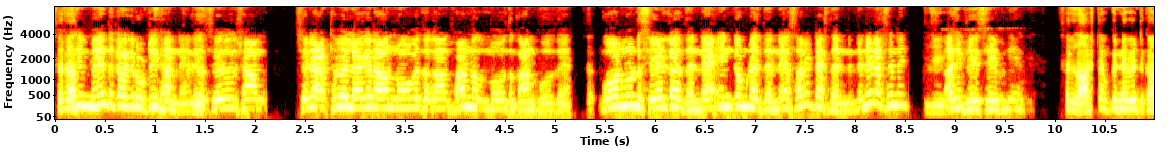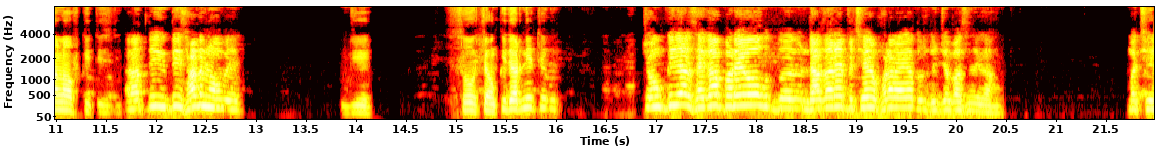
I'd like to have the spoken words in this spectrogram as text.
ਸਰ ਅਸੀਂ ਮਿਹਨਤ ਕਰਕੇ ਰੋਟੀ ਖਾਂਦੇ ਆ ਤੇ ਸਵੇਰੇ ਸ਼ਾਮ ਸਵੇਰੇ 8 ਵਜੇ ਲੈ ਕੇ ਰਾਤ 9 ਵਜੇ ਦੁਕਾਨ ਫੜਨ 9 ਦੁਕਾਨ ਖੋਲਦੇ ਆ। ਗਵਰਨਮੈਂਟ ਸੇਲ ਟੈਕਸ ਦਿੰਦੇ ਆ ਇਨਕਮ ਟੈਕਸ ਦਿੰਦੇ ਆ ਸਾਰੇ ਟੈਕਸ ਦਿੰਦੇ ਦਿੰਦੇ ਟੈਕਸ ਨੇ। ਜੀ। ਅਸੀਂ ਫੇਰ ਸੇਫ ਨਹੀਂ ਹੈਗੇ। ਸਰ ਲਾਸਟ ਟਾਈਮ ਕਿੰਨੇ ਵਜੇ ਦੁਕਾਨ ਆਫ ਕੀਤੀ ਸੀ? ਰਾਤੀ ਦੀ 9:30 ਵਜੇ। ਜੀ। ਸੋ ਚੌਕੀਦਾਰ ਨਹੀਂ ਇੱਥੇ ਕੋਈ? ਚੌਂਕੀਦਾਰ ਸੀਗਾ ਪਰੇ ਉਹ ਡਰਦਾ ਰਿਹਾ ਪਿੱਛੇ ਖੜਾ ਰਹਿ ਦੂਜੇ ਪਾਸੇ ਸੀਗਾ। ਮੱਛੀ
